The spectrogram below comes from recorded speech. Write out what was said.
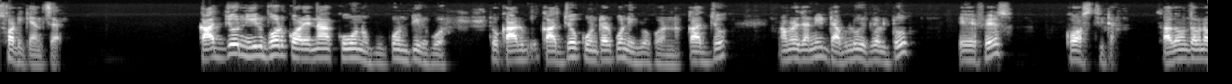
সঠিক অ্যান্সার কার্য নির্ভর করে না কোন কোনটির উপর। তো কার্য কোনটার উপর নির্ভর করে না। কার্য আমরা জানি W equal to F S cos theta সাধারণত আমরা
